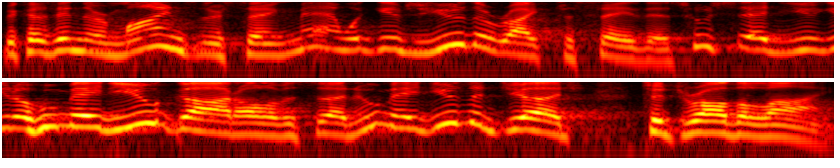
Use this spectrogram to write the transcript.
Because in their minds they're saying, man, what gives you the right to say this? Who said you, you know, who made you God all of a sudden? Who made you the judge to draw the line?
